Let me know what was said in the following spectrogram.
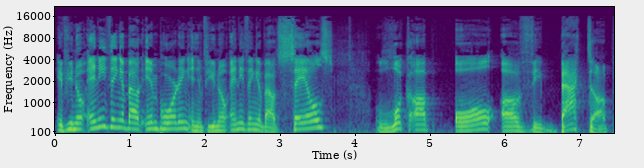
If you know anything about importing and if you know anything about sales, look up all of the backed up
